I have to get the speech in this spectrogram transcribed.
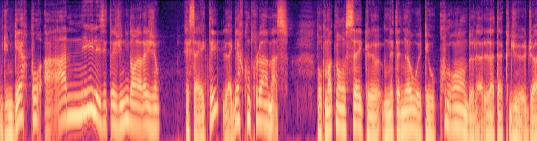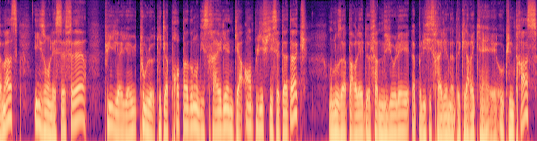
D'une guerre pour amener les États-Unis dans la région. Et ça a été la guerre contre le Hamas. Donc maintenant on sait que Netanyahou était au courant de l'attaque du, Hamas, ils ont laissé faire, puis il y a, eu toute la propagande israélienne qui a amplifié cette attaque, on nous a parlé de femmes violées, la police israélienne a déclaré qu'il n'y avait aucune trace.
